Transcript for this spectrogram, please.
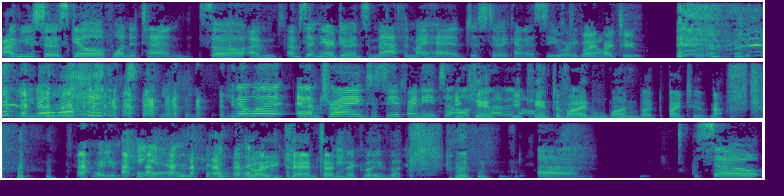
I'm used to a scale of one to ten, so I'm I'm sitting here doing some math in my head just to kind of see just where to divide go. by two. you know what? you know what? And I'm trying to see if I need to You alter that can't at you all. can't divide one but by two. No. Well, you can. well, you can technically, but Um, so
